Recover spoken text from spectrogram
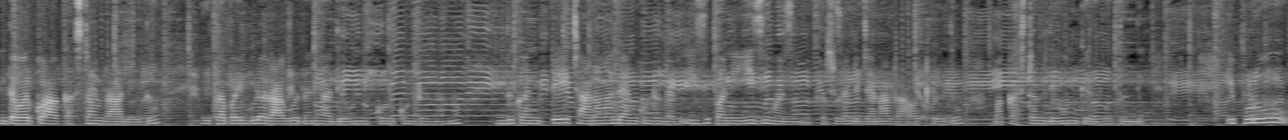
ఇంతవరకు ఆ కష్టం రాలేదు. ఇకపై కూడా రాకూడదని ఆ దేవుణ్ణి కోరుకుంటున్నాను. ఎందుకంటే చాలామంది అనుకుంటుంటారు ఈజీ పని ఈజీ మనీ. ఇక్కడ చూడండి జనాలు రావట్లేదు. మా కష్టం దేవునికి ఎరుగుతుంది ఇప్పుడు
